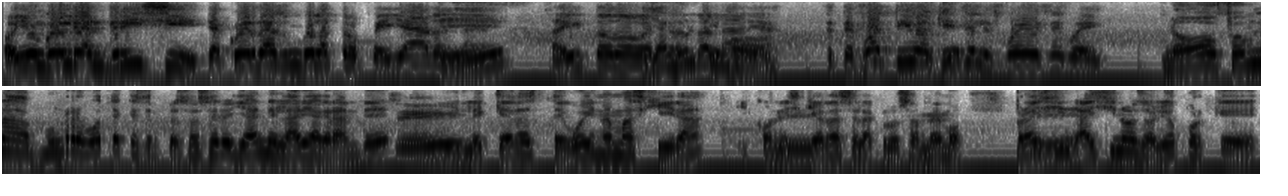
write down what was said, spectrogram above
Oye, un gol de Andrisi, ¿te acuerdas? Un gol atropellado. Ahí todo. Ya el último. Se te fue a ti, ¿a quién se les fue ese güey? No, fue una, un rebote que se empezó a hacer ya en el área grande y le queda este güey, nada más gira y con la izquierda se la cruza Memo. Pero ahí sí, ahí sí nos dolió porque.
